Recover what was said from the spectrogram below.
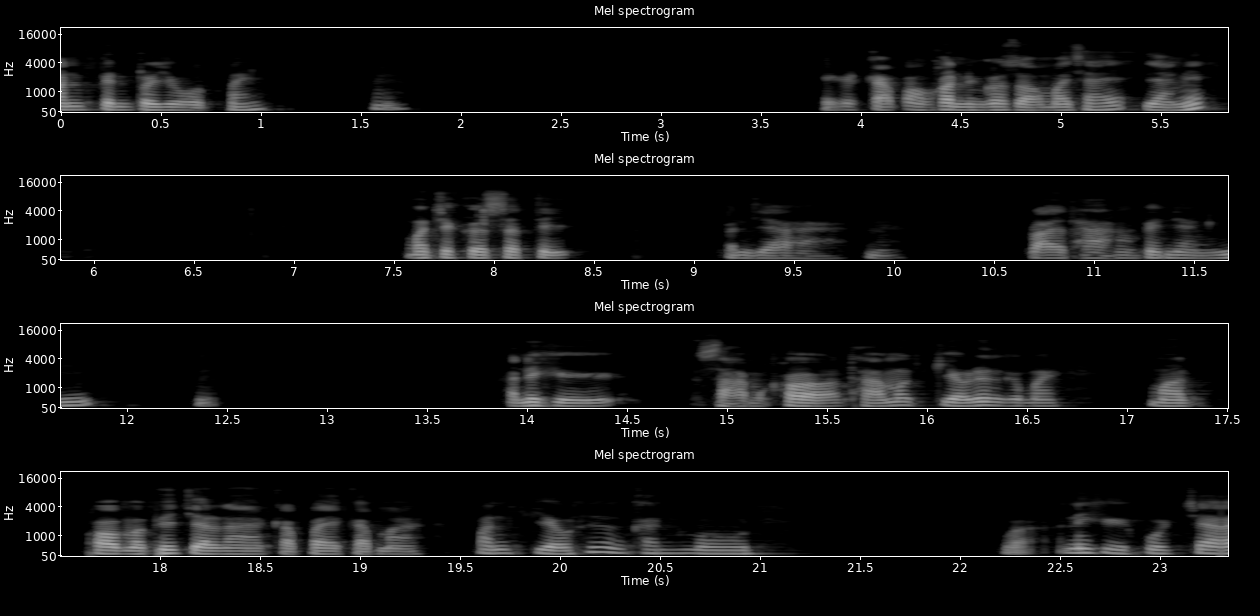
มันเป็นประโยชน์ไหมก็กลับเอาข้อหนึ่งข้อสองมาใช้ อย่างนี้ มันจะเกิดสติปัญญาปลายทางเป็นอย่างนี้ อันนี้คือสามข้อถามว่าเกี่ยวเรื่องกันไหมมาพอมาพิจารณากลับไปกลับมา มันเกี่ยวเรื่องกันหมดว่านี่คือพระเจ้า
